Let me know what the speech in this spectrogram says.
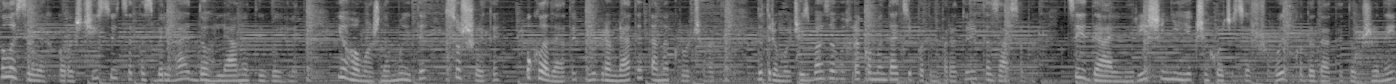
Волосся легко розчісується та зберігає доглянутий вигляд. Його можна мити, сушити, укладати, виправляти та накручувати, дотримуючись базових рекомендацій по температурі та засобах. Це ідеальне рішення, якщо хочеться швидко додати довжини,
